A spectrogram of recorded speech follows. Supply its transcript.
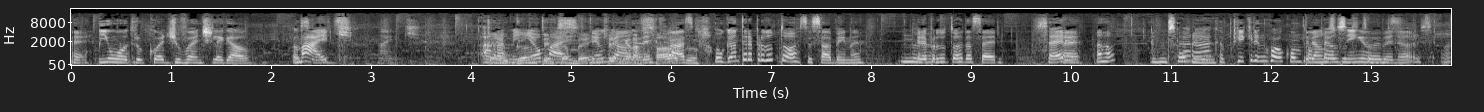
É. E um outro coadjuvante legal. Mike. Mike. Tem pra mim é o Gunter Mike. também, Tem o é Gunter, engraçado. clássico. O Gunter é produtor, vocês sabem, né? Não. Ele é produtor da série. Sério? É. Uhum. Eu sabia. Caraca, por que, que ele não colocou um ele papelzinho é um melhor? Sei lá.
